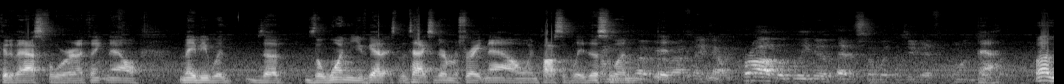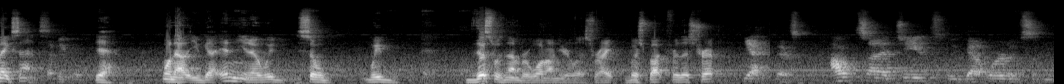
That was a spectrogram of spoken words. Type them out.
could have asked for. And I think now. Maybe with the the one you've got at the taxidermist right now, and possibly this one, it, I think I'll probably do a pedestal with the two different ones. yeah. Well, it makes sense. That'd be cool. Yeah. Well, now that you've got, and you know, we so we this was number one on your list, right? Bush buck for this trip. Yeah, there's outside chance. We've got word of some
